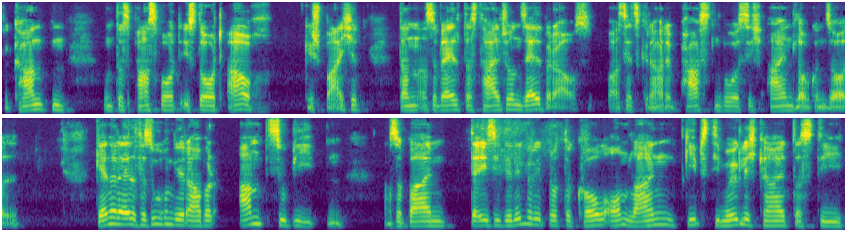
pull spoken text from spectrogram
Bekannten und das Passwort ist dort auch gespeichert, dann also wählt das Teil schon selber aus, was jetzt gerade passt und wo es sich einloggen soll. Generell versuchen wir aber anzubieten. Also beim Daisy Delivery Protokoll online gibt es die Möglichkeit, dass die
